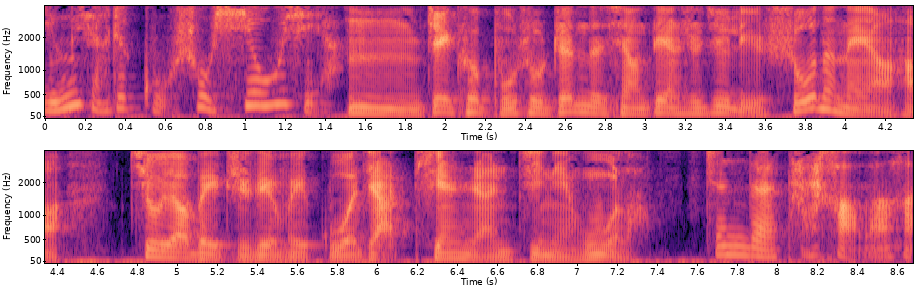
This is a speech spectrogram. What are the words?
影响这古树休息啊。嗯，这棵朴树真的像电视剧里说的那样哈，就要被指定为国家天然纪念物了。真的太好了哈！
